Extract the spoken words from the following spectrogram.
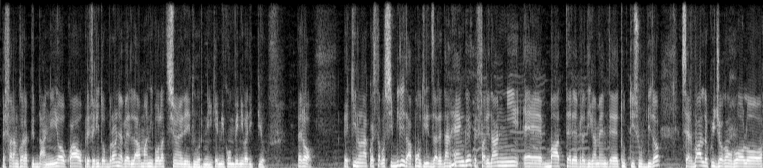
per fare ancora più danni. Io qua ho preferito Bronia per la manipolazione dei turni, che mi conveniva di più. Però, per chi non ha questa possibilità, può utilizzare Dan Hang per fare i danni e battere praticamente tutti subito. Serval qui gioca un ruolo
